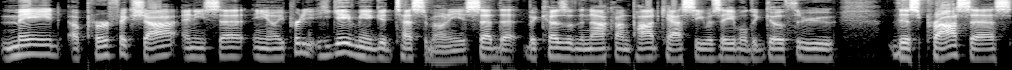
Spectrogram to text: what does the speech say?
made a perfect shot and he said you know he pretty he gave me a good testimony. He said that because of the Nock On podcast he was able to go through this process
